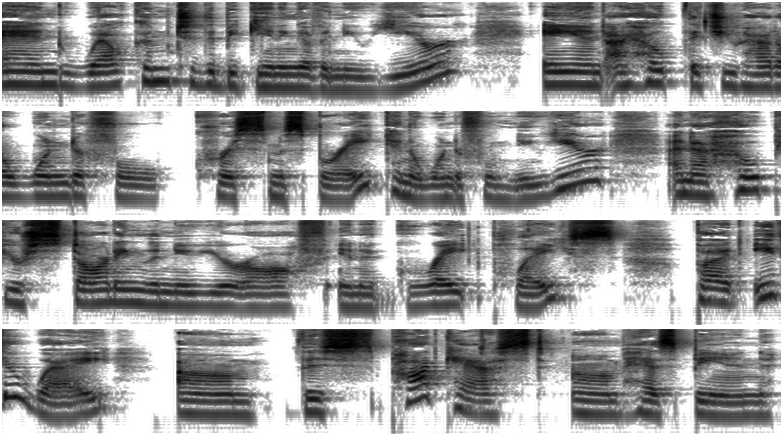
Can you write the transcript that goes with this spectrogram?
and welcome to the beginning of a new year. And I hope that you had a wonderful Christmas break and a wonderful new year. And I hope you're starting the new year off in a great place. But either way, um, this podcast um, has been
